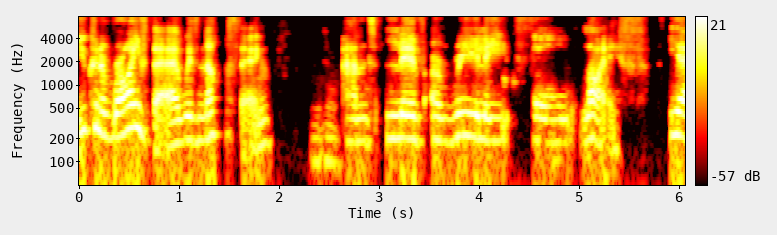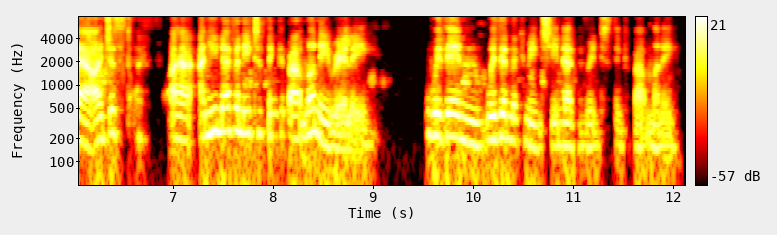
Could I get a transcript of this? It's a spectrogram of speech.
You can arrive there with nothing mm-hmm. and live a really full life. Yeah i just I, and you never need to think about money really. Within within the community you never need to think about money.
